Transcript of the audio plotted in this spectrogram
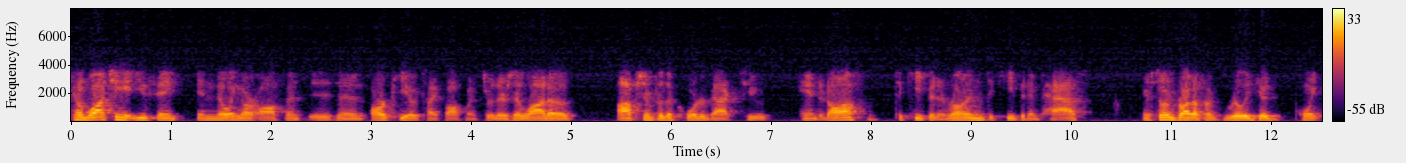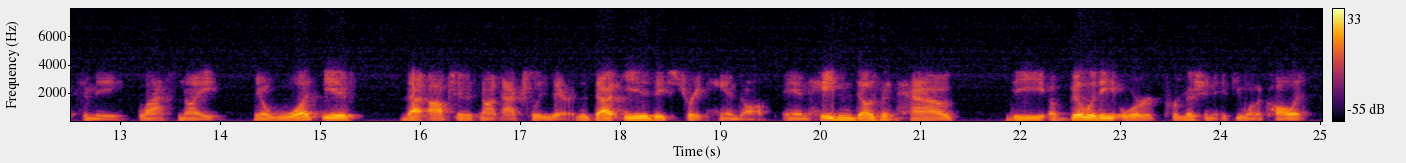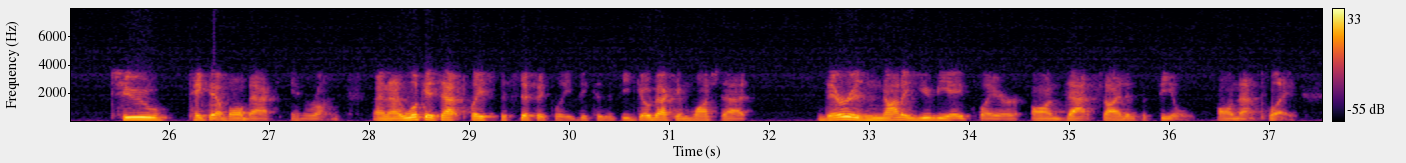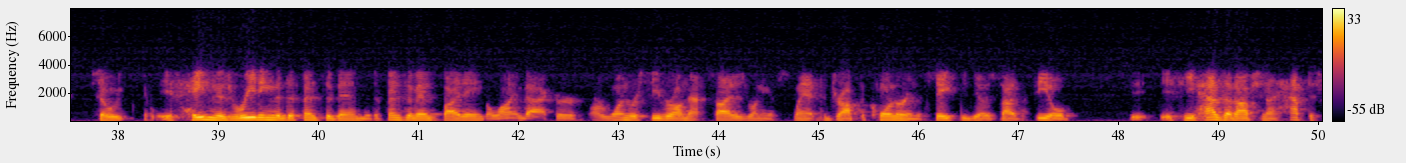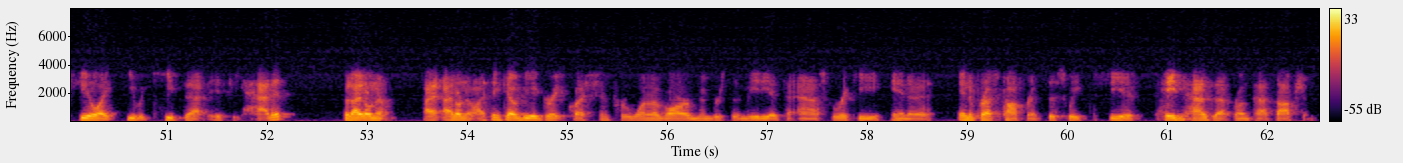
Kind of watching it, you think, and knowing our offense is an RPO type offense, or there's a lot of option for the quarterback to hand it off, to keep it and run, to keep it in pass. You know, someone brought up a really good point to me last night. You know, what if that option is not actually there? That that is a straight handoff, and Hayden doesn't have the ability or permission, if you want to call it, to take that ball back and run. And I look at that play specifically because if you go back and watch that, there is not a UVA player on that side of the field on that play. So if Hayden is reading the defensive end, the defensive end's biting, the linebacker, our one receiver on that side is running a slant to drop the corner, and the safety goes side of the field. If he has that option, I have to feel like he would keep that if he had it, but I don't know. I, I don't know. I think that would be a great question for one of our members of the media to ask Ricky in a in a press conference this week to see if Hayden has that run pass option.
